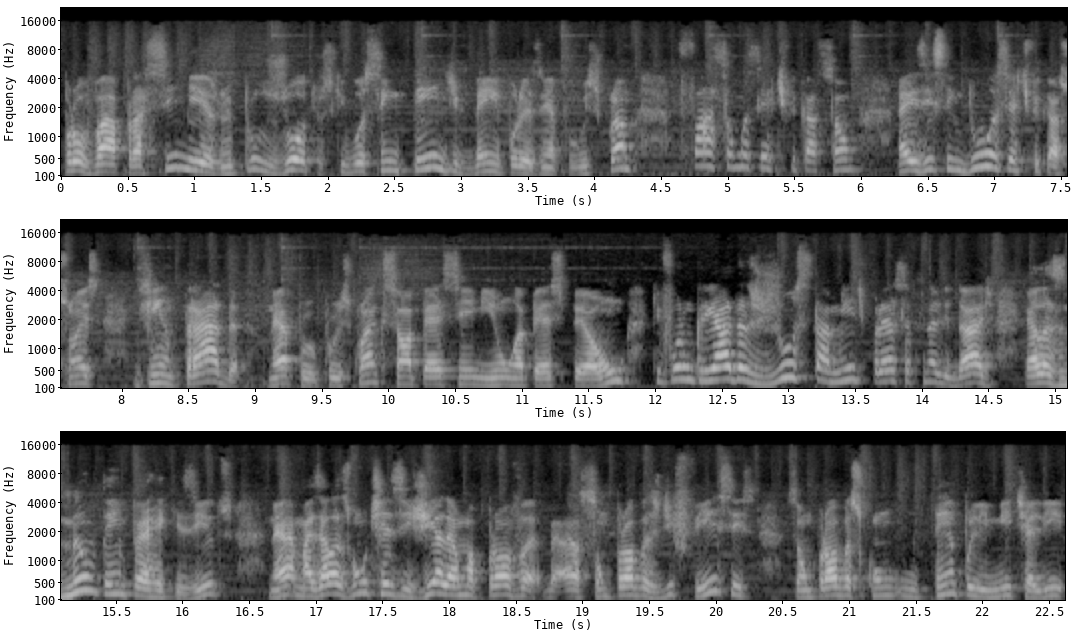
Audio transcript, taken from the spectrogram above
provar para si mesmo e para os outros que você entende bem, por exemplo, o Scrum, faça uma certificação. Né? Existem duas certificações de entrada né, para o Scrum, que são a PSM1 e a PSPO1, que foram criadas justamente para essa finalidade. Elas não têm pré-requisitos, né, mas elas vão te exigir, ela é uma prova, são provas difíceis, são provas com um tempo limite ali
